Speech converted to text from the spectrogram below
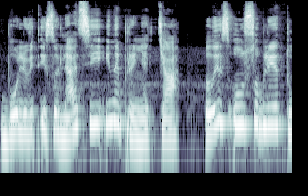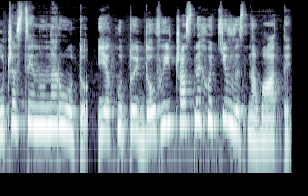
болю від ізоляції і неприйняття. Лис уособлює ту частину Наруто, яку той довгий час не хотів визнавати.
